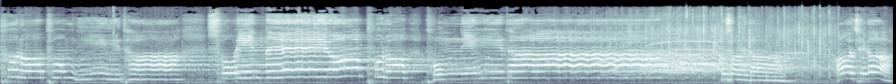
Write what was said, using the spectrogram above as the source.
풀어봅니다 소리내어 풀어봅니다. 감사합니다. 아 제가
